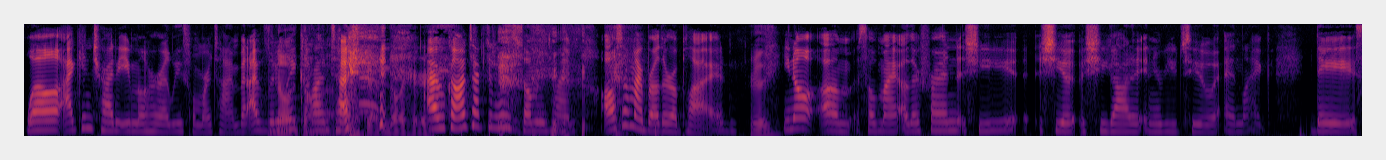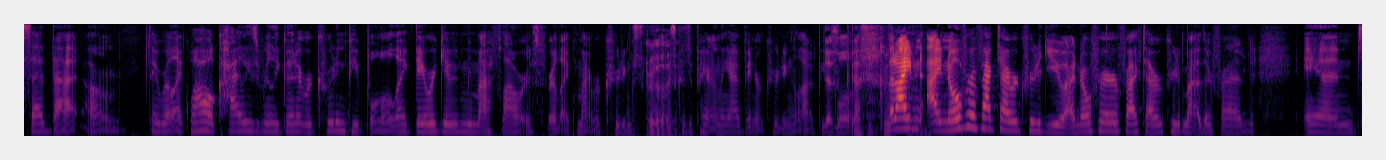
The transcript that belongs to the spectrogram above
Well, I can try to email her at least one more time, but I've literally no, contacted. her. I've contacted her so many times. Also, my brother applied. Really? You know, um, so my other friend, she she she got an interview too, and like they said that um they were like, wow, Kylie's really good at recruiting people. Like they were giving me my flowers for like my recruiting skills Really? because apparently I've been recruiting a lot of people. that's good. but I. I know for a fact I recruited you. I know for a fact I recruited my other friend, and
